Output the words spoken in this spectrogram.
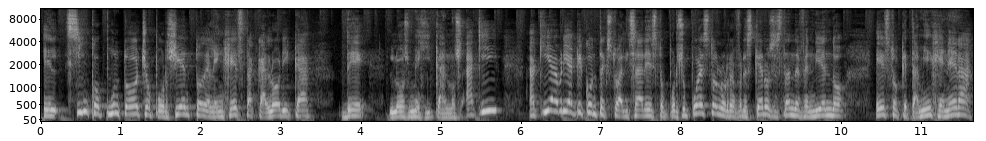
el 5.8% de la ingesta calórica de los mexicanos. Aquí, aquí habría que contextualizar esto. Por supuesto, los refresqueros están defendiendo esto que también genera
